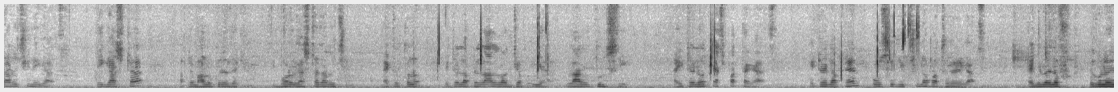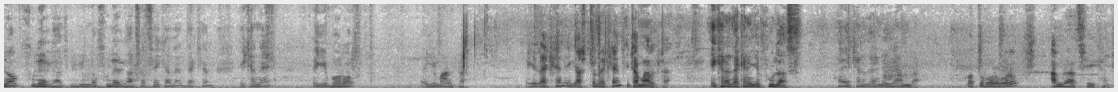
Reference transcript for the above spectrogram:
দারুচিনি গাছ। এই গাছটা আপনি ভালো করে দেখেন। এই বড় গাছটা দারুচিনি। এটা হলো এটা হলো আপনার লাল লজ্জা ইয়া, লাল তুলসী। আর এটা হলো তেজপাত্তা গাছ। এটা হলো আপনার ঔষধি চুনা পাথরের গাছ। এগুলো হলো এগুলো হলো ফুলের গাছ। বিভিন্ন ফুলের গাছ আছে এখানে, দেখেন। এখানে এই যে বড়, এই যে মালটা। এই যে দেখেন, এই গাছটা দেখেন, এটা মালটা। এখানে দেখেন এই যে ফুল আছে। হ্যাঁ এখানে দেখেন এই যে আমরা। কত বড় বড় আমরা আছে এখানে।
